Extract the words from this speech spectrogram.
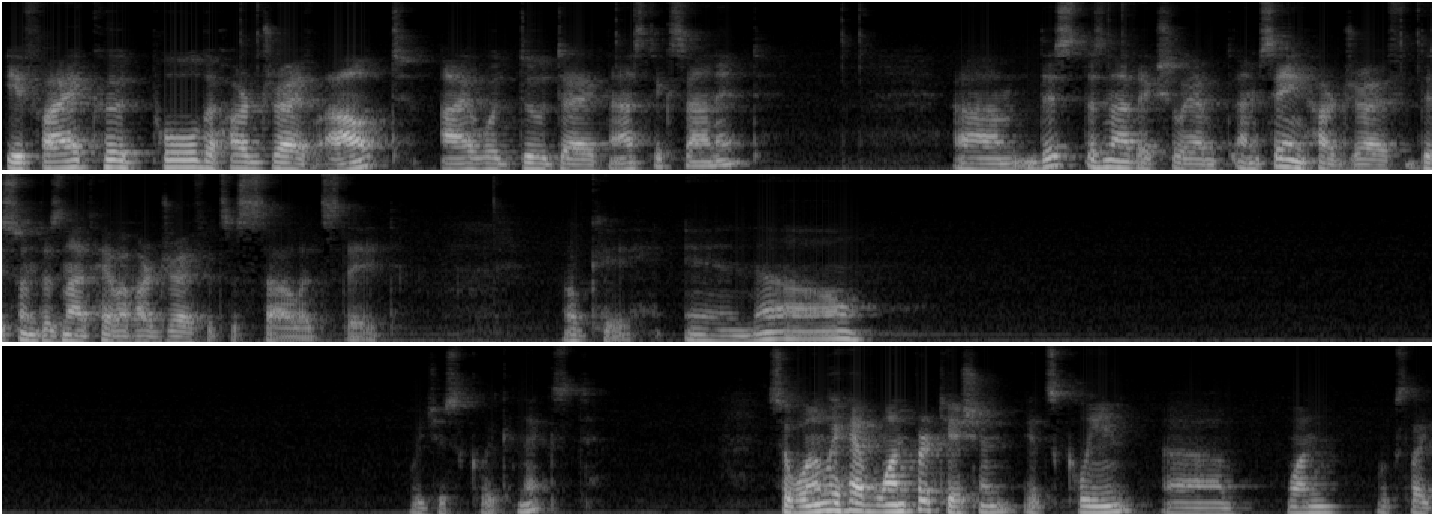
If I could pull the hard drive out, I would do diagnostics on it. Um, this does not actually, I'm, I'm saying hard drive, this one does not have a hard drive, it's a solid state. Okay, and now we just click next. So we only have one partition, it's clean, uh, one, looks like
